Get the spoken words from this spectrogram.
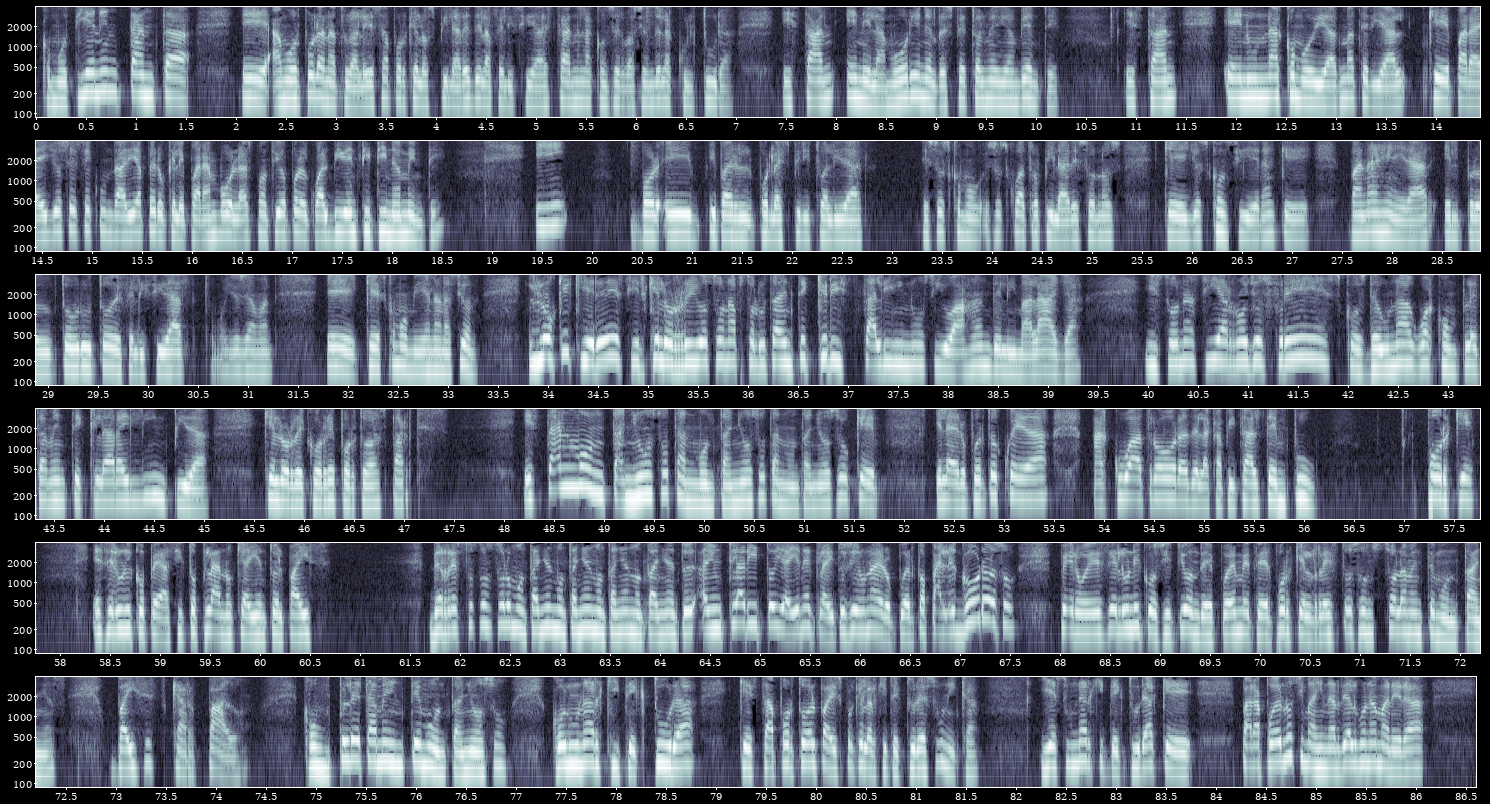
como tienen tanta eh, amor por la naturaleza, porque los pilares de la felicidad están en la conservación de la cultura, están en el amor y en el respeto al medio ambiente, están en una comodidad material que para ellos es secundaria, pero que le paran bolas, motivo por el cual viven titinamente, y por, y, por la espiritualidad esos como esos cuatro pilares son los que ellos consideran que van a generar el producto bruto de felicidad, como ellos llaman, eh, que es como mide la nación. Lo que quiere decir que los ríos son absolutamente cristalinos y bajan del Himalaya y son así arroyos frescos de un agua completamente clara y límpida que lo recorre por todas partes. Es tan montañoso, tan montañoso, tan montañoso que el aeropuerto queda a cuatro horas de la capital Tempú, porque es el único pedacito plano que hay en todo el país. De resto son solo montañas, montañas, montañas, montañas. Entonces hay un clarito y ahí en el clarito tiene un aeropuerto peligroso, pero es el único sitio donde se puede meter porque el resto son solamente montañas. Un país escarpado, completamente montañoso, con una arquitectura que está por todo el país porque la arquitectura es única y es una arquitectura que, para podernos imaginar de alguna manera,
